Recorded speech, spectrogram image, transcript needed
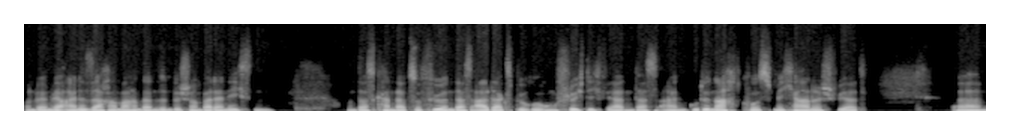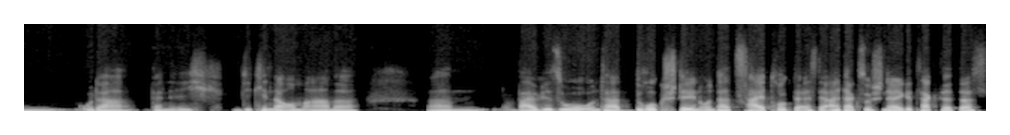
Und wenn wir eine Sache machen, dann sind wir schon bei der nächsten. Und das kann dazu führen, dass Alltagsberührungen flüchtig werden, dass ein gute Nachtkuss mechanisch wird. Ähm, oder wenn ich die Kinder umarme, ähm, weil wir so unter Druck stehen, unter Zeitdruck, da ist der Alltag so schnell getaktet, dass,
